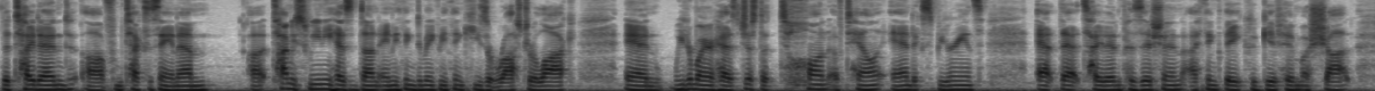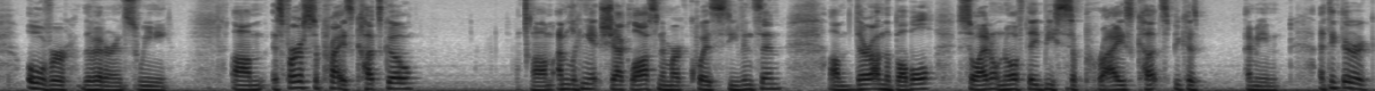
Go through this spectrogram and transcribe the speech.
the tight end uh, from Texas A&M. Uh, Tommy Sweeney hasn't done anything to make me think he's a roster lock, and Wydermyer has just a ton of talent and experience at that tight end position. I think they could give him a shot over the veteran Sweeney. Um, as far as surprise cuts go, um, I'm looking at Shaq Lawson and Marquez Stevenson. Um, they're on the bubble, so I don't know if they'd be surprise cuts because, I mean, I think there'd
